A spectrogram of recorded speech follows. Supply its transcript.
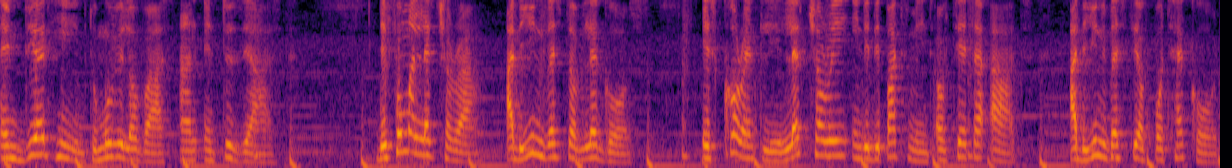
endeared him to movie lovers and enthusiasts. The former lecturer at the University of Lagos is currently lecturing in the Department of Theatre Arts at the University of Port Harcourt.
